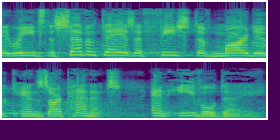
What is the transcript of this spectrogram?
It reads, The seventh day is a feast of Marduk and Zarpanit, an evil day.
